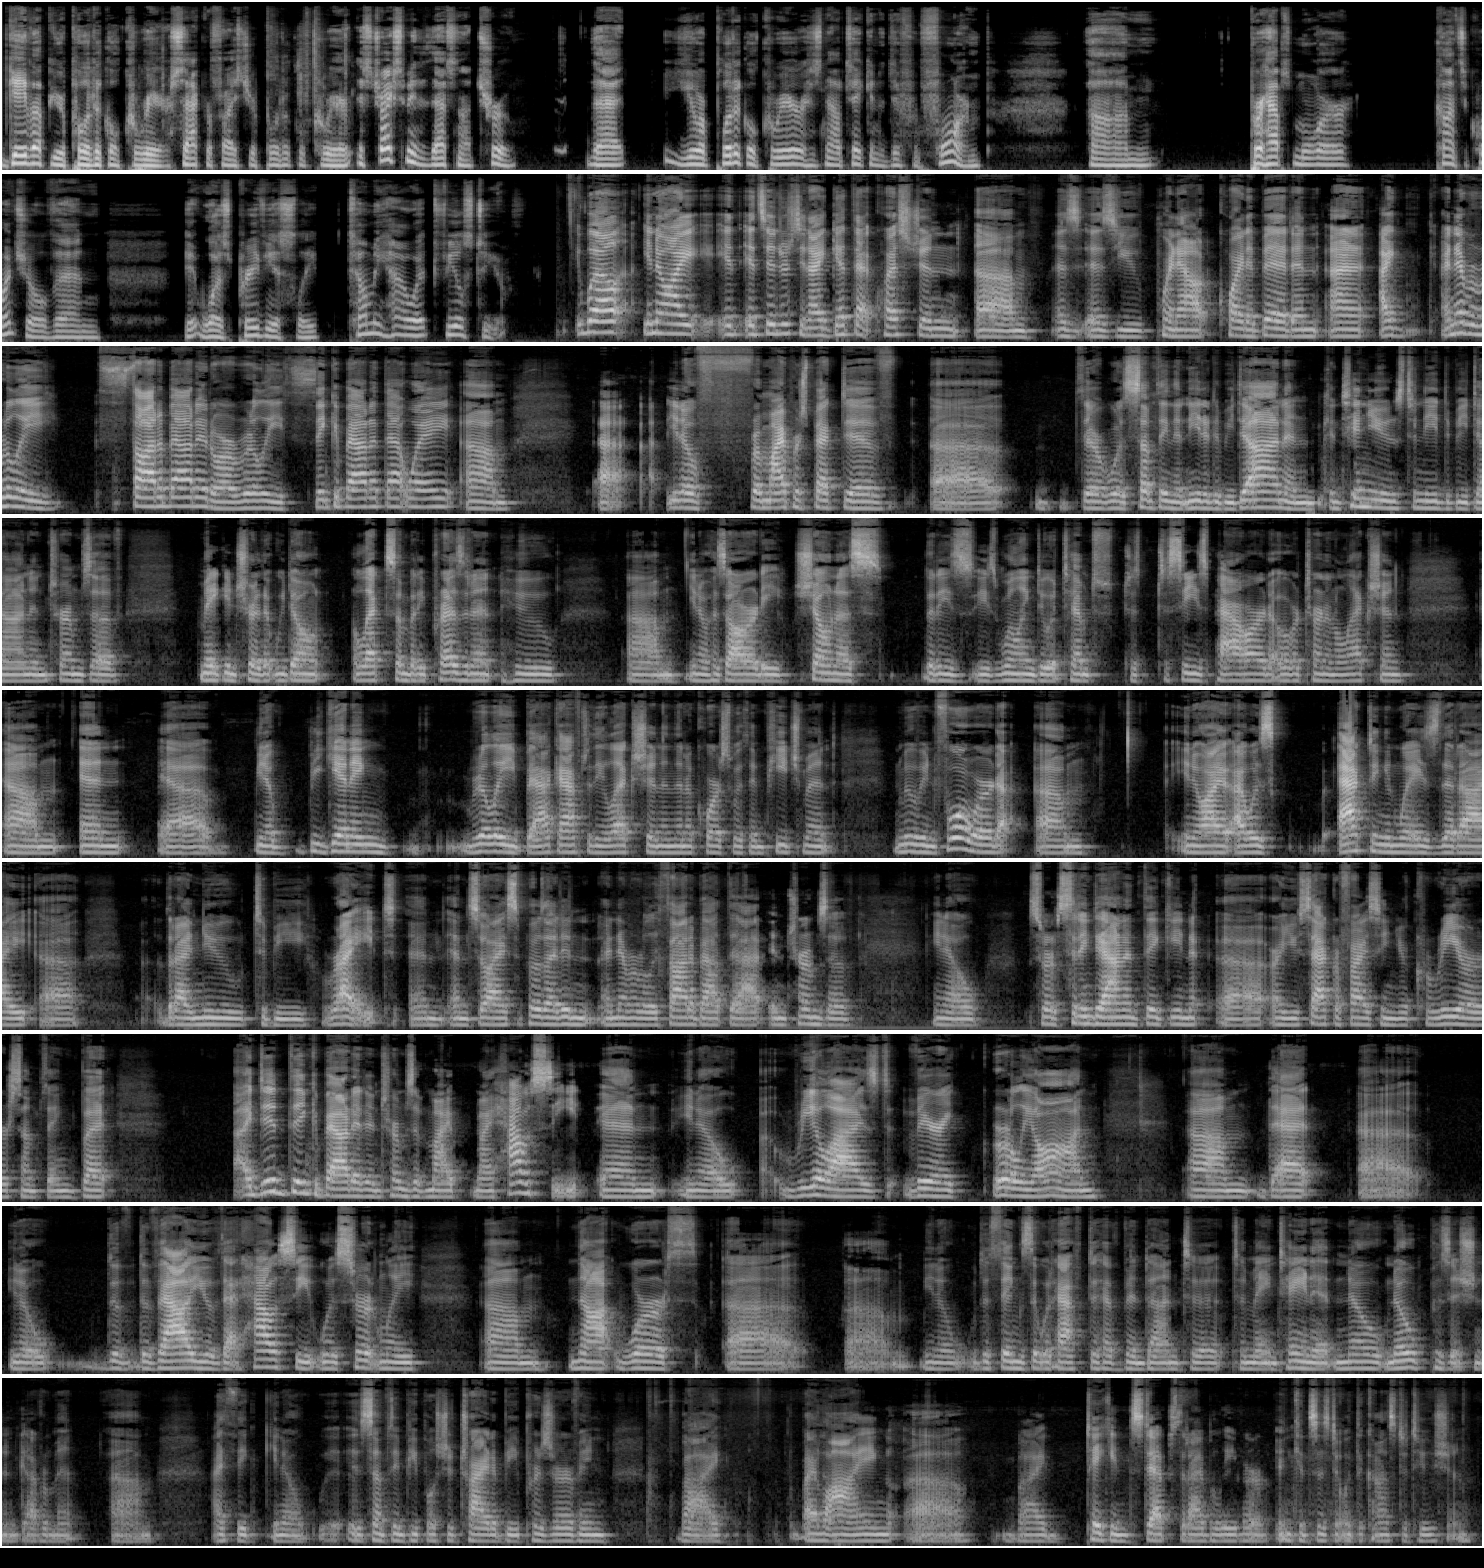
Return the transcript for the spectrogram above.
gave up your political career, sacrificed your political career. It strikes me that that's not true. That your political career has now taken a different form, um, perhaps more consequential than it was previously. Tell me how it feels to you. Well, you know, I it, it's interesting. I get that question um, as as you point out quite a bit, and I I, I never really thought about it or really think about it that way. Um, uh, you know, from my perspective, uh, there was something that needed to be done and continues to need to be done in terms of making sure that we don't elect somebody president who, um, you know, has already shown us that he's he's willing to attempt to, to seize power to overturn an election, um, and uh, you know, beginning really back after the election, and then of course with impeachment moving forward, um, you know, I, I, was acting in ways that I uh, that I knew to be right, and and so I suppose I didn't, I never really thought about that in terms of, you know, sort of sitting down and thinking, uh, are you sacrificing your career or something? But I did think about it in terms of my my house seat, and you know, realized very early on um, that uh, you know the the value of that house seat was certainly um, not worth uh, um, you know the things that would have to have been done to to maintain it. No no position in government. Um, I think you know is something people should try to be preserving by by lying, uh, by taking steps that I believe are inconsistent with the Constitution.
